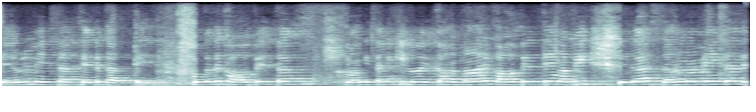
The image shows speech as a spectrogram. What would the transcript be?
සෙනුරි මේ තත්ත්වයට ගත්තේ. මොකද කවපෙත්තක් මං හිතන්නේ කිලෝ එකමාර කවපෙත්තෙන් අපි 2019 ඉඳන්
